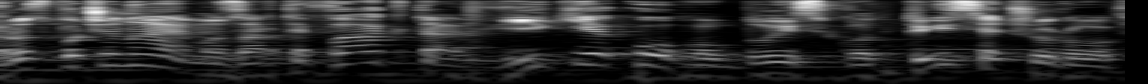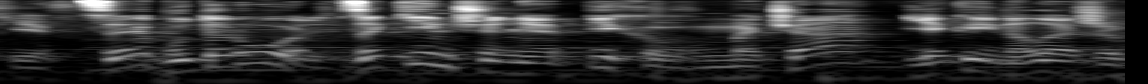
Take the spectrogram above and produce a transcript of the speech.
Розпочинаємо з артефакта, вік якого близько тисячу років. Це бутероль, закінчення піхов меча, який належав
